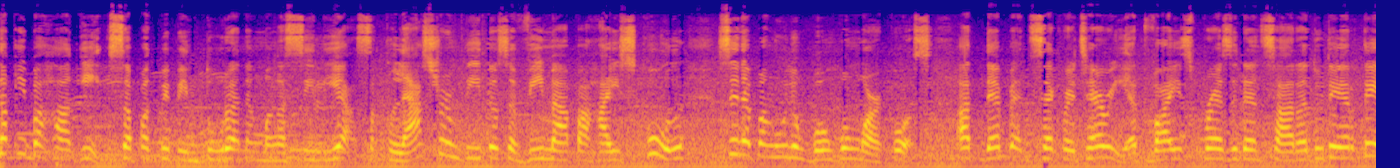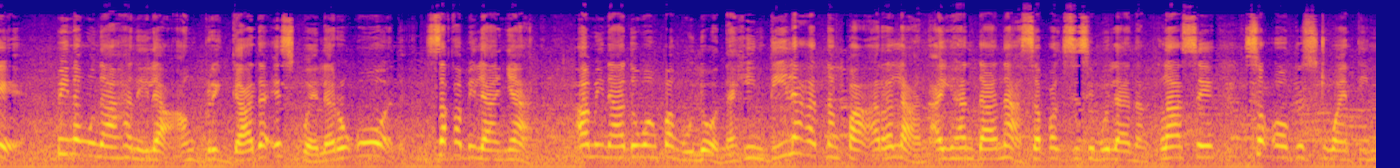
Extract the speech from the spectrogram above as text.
Nakibahagi sa pagpipintura ng mga silya sa classroom dito sa VMAPA High School sina Pangulong Bongbong Marcos at DepEd Secretary at Vice President Sara Duterte. Pinangunahan nila ang Brigada Eskwela roon. Sa kabila niya, aminado ang Pangulo na hindi lahat ng paaralan ay handa na sa pagsisimula ng klase sa August 29,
